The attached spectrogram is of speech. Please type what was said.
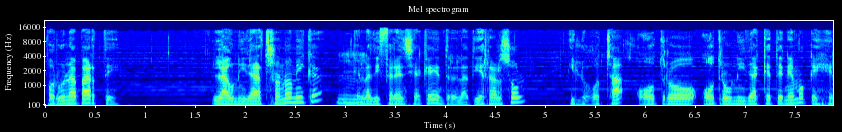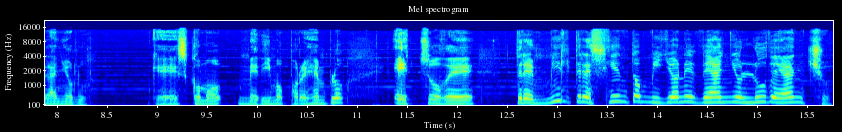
por una parte, la unidad astronómica, que es la diferencia que hay entre la Tierra y el Sol, y luego está otro, otra unidad que tenemos que es el año luz, que es como medimos, por ejemplo, esto de 3.300 millones de años luz de ancho.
